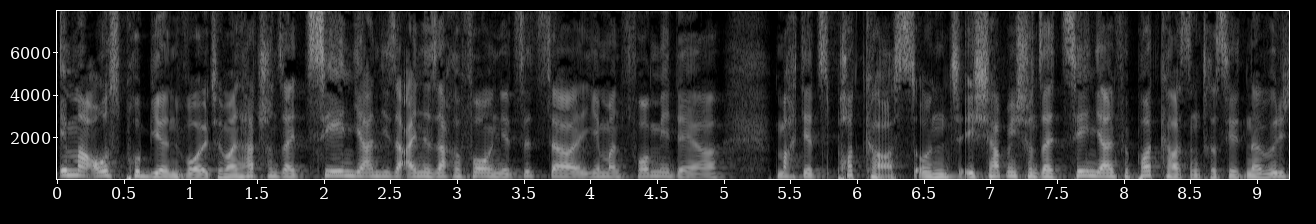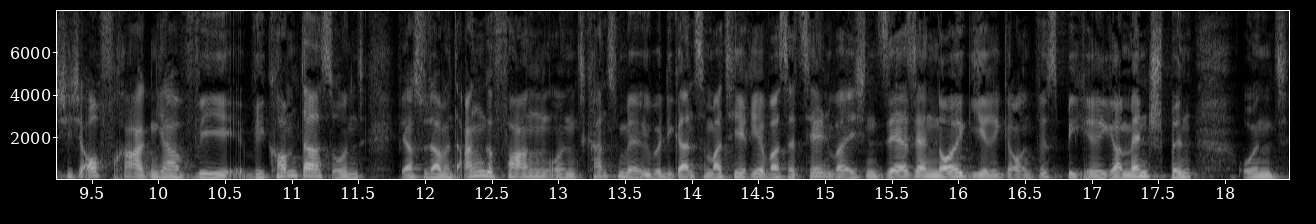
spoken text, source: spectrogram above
immer ausprobieren wollte. Man hat schon seit zehn Jahren diese eine Sache vor und jetzt sitzt da jemand vor mir, der macht jetzt Podcasts. Und ich habe mich schon seit zehn Jahren für Podcasts interessiert. Und da würde ich dich auch fragen, ja, wie, wie kommt das und wie hast du damit angefangen? Und kannst du mir über die ganze Materie was erzählen, weil ich ein sehr, sehr neugieriger und wissbegieriger Mensch bin. Und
